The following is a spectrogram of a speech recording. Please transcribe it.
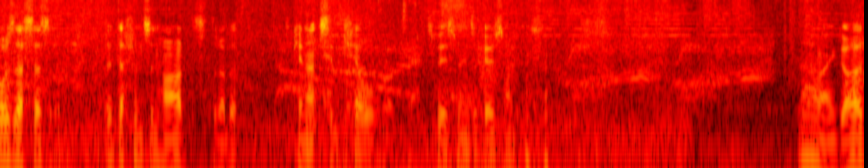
Suppose this is the difference in hard. They're a bit. Can actually kill space marines occasionally. oh my god.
